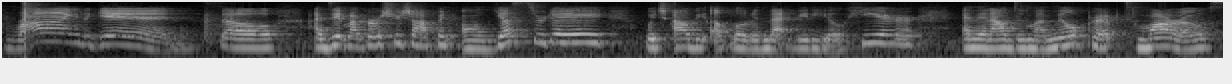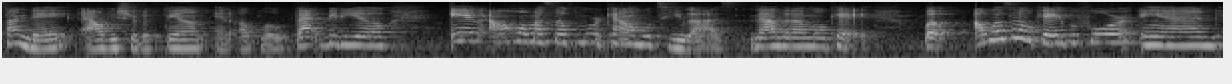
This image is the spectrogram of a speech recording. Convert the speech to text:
grind again. So I did my grocery shopping on yesterday, which I'll be uploading that video here. And then I'll do my meal prep tomorrow, Sunday. I'll be sure to film and upload that video and I'll hold myself more accountable to you guys now that I'm okay. But I wasn't okay before and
